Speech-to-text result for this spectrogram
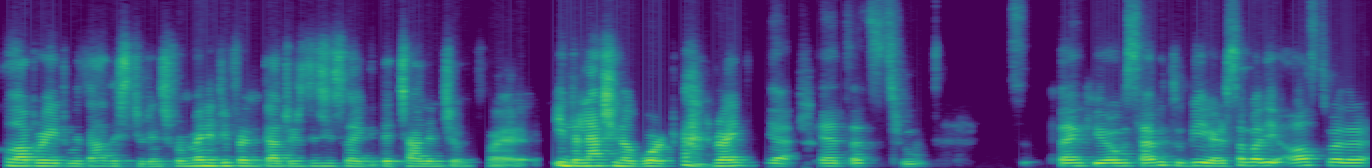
collaborate with other students from many different countries. This is like the challenge of uh, international work, right? Yeah, yeah, that's true. Thank you. I was happy to be here. Somebody asked whether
